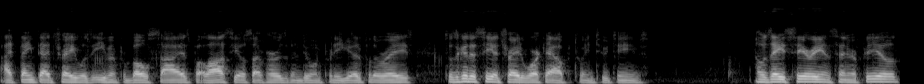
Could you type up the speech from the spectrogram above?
I think that trade was even for both sides. Palacios, I've heard, has been doing pretty good for the Rays. So it's good to see a trade work out between two teams. Jose Siri in center field,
